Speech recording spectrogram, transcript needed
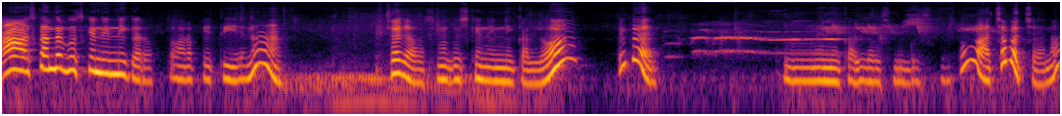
हाँ उसके अंदर घुस के निन्नी करो। तुम्हारा पेती है ना? अच्छा जाओ, उसमें घुस के निन्नी कर लो, ठीक है? निन्नी कर लो, उसमें घुस के। तुम अच्छा बच्चा है ना?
